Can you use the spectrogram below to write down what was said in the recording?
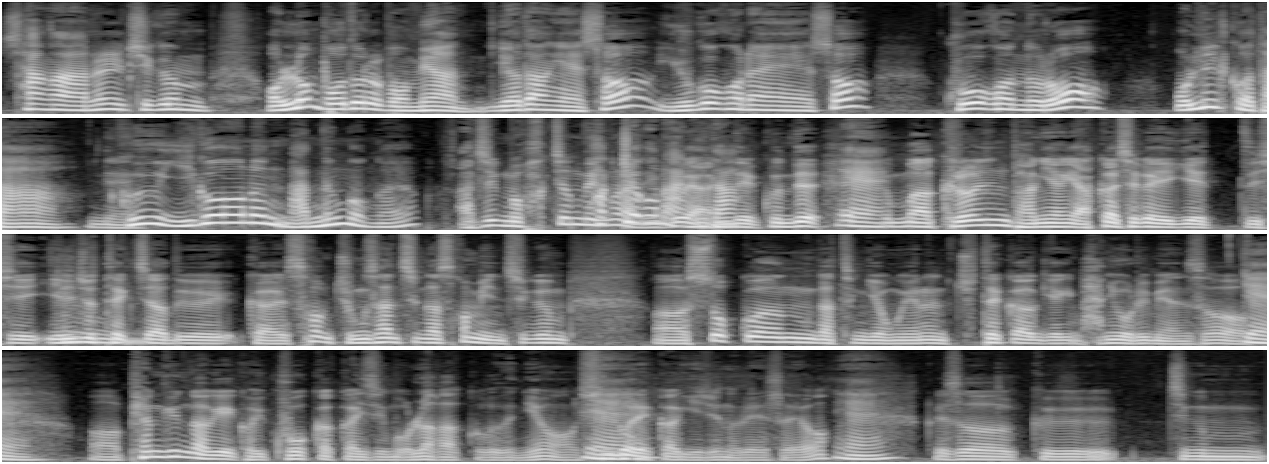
상한을 지금 언론 보도를 보면 여당에서 6억 원에서 9억 원으로 올릴 거다. 네. 그 이거는 맞는 건가요? 아직 뭐 확정된 확정은 건 아니고요. 아니다. 안 돼. 근데 예. 막 그런 방향이 아까 제가 얘기했듯이 일주택자들 그러니까 섬 중산층과 서민 지금 어 수도권 같은 경우에는 주택 가격이 많이 오르면서 예. 어 평균 가격이 거의 9억 가까이 지금 올라갔거든요. 실거래가 기준으로 해서요. 예. 그래서 그 지금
